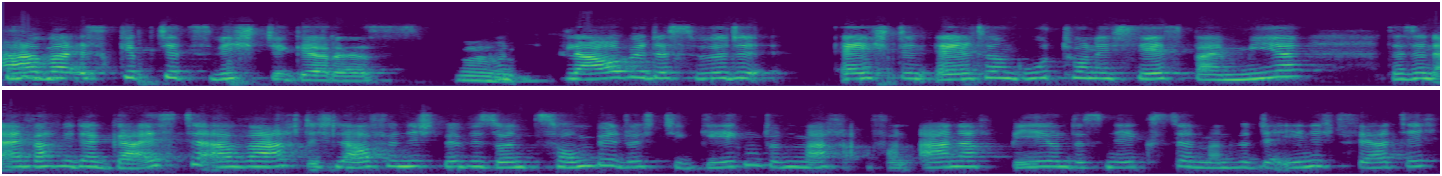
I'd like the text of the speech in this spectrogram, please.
Aber es gibt jetzt Wichtigeres. Hm. Und ich glaube, das würde echt den Eltern gut tun. Ich sehe es bei mir. Da sind einfach wieder Geister erwacht. Ich laufe nicht mehr wie so ein Zombie durch die Gegend und mache von A nach B und das nächste und man wird ja eh nicht fertig,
